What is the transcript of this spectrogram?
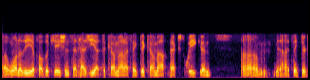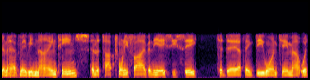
uh, one of the uh, publications that has yet to come out. I think they come out next week, and um, yeah, I think they're going to have maybe nine teams in the top 25 in the ACC. Today, I think D1 came out with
